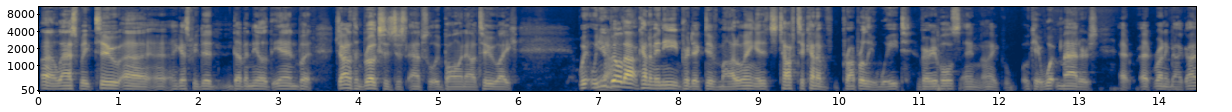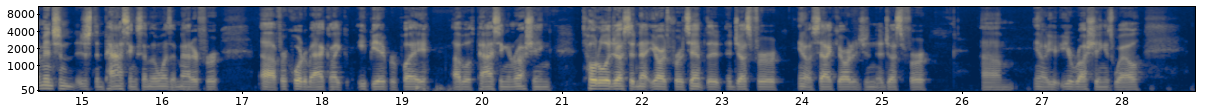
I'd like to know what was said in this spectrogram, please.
uh, last week too. Uh, I guess we did Devin Neal at the end, but Jonathan Brooks is just absolutely balling out too. Like when, when you build out kind of any predictive modeling, it's tough to kind of properly weight variables and like, okay, what matters at, at running back? I mentioned just in passing some of the ones that matter for uh, for quarterback, like EPA per play, uh, both passing and rushing, total adjusted net yards per attempt that adjust for you know sack yardage and adjust for um, you know your, your rushing as well.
